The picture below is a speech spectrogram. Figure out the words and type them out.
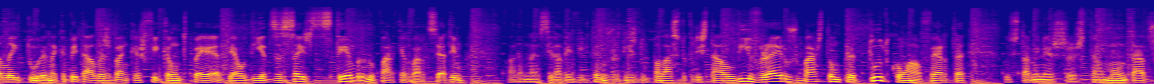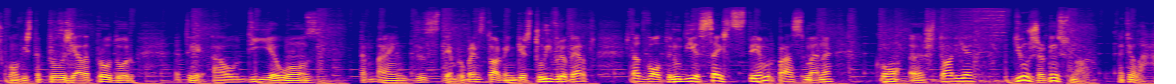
a leitura. Na capital, as bancas ficam de pé até ao dia 16 de setembro, no Parque Eduardo VII. Ora, na cidade invicta, nos jardins do Palácio do Cristal, livreiros bastam para tudo com a oferta. Os estaminas estão montados com vista privilegiada para o Douro até ao dia 11 também de setembro. O Brainstorming, este livro aberto, está de volta no dia 6 de setembro, para a semana, com a história de um jardim sonoro. Até lá.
